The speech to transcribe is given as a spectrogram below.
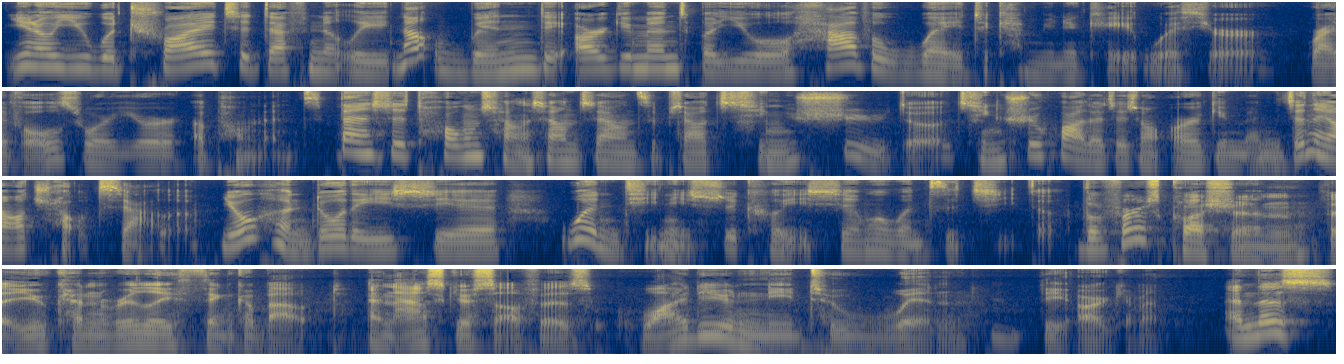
you know, you would try to definitely not win the argument, but you will have a way to communicate with your rivals or your opponents。但是通常像这样子比较情绪的、情绪化的这种 argument，你真的要吵架了，有很多的一些问题你是可以先问问自己的。The first question that you can really think about and ask yourself is why do you need to win the argument? And this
